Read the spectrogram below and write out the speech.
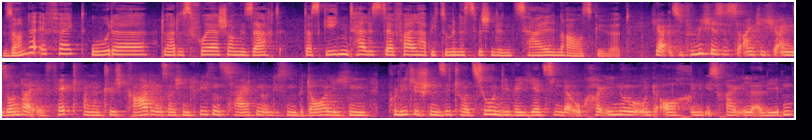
Sondereffekt oder du hattest vorher schon gesagt, das Gegenteil ist der Fall, habe ich zumindest zwischen den Zeilen rausgehört. Ja, also für mich ist es eigentlich ein Sondereffekt, weil natürlich gerade in solchen Krisenzeiten und diesen bedauerlichen politischen Situationen, die wir jetzt in der Ukraine und auch in Israel erleben,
